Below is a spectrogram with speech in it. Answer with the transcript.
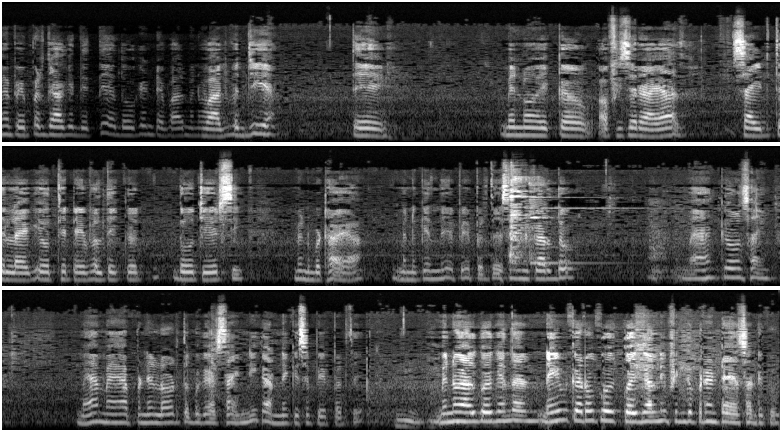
ਮੈਂ ਪੇਪਰ ਜਾ ਕੇ ਦਿੱਤੇ ਆ 2 ਘੰਟੇ ਬਾਅਦ ਮੈਨੂੰ ਆਵਾਜ਼ ਵੱਜੀ ਆ ਤੇ ਮੈਨੂੰ ਇੱਕ ਆਫੀਸਰ ਆਇਆ ਸਾਈਡ ਤੇ ਲੈ ਕੇ ਉੱਥੇ ਟੇਬਲ ਤੇ ਇੱਕ ਦੋ ਚੇਅਰ ਸੀ ਮੈਨੂੰ ਬਿਠਾਇਆ ਮੈਨੂੰ ਕਹਿੰਦੇ ਪੇਪਰ ਤੇ ਸਾਈਨ ਕਰ ਦਿਓ ਮੈਂ ਕਿਉਂ ਸਾਈਨ ਮੈਂ ਮੈਂ ਆਪਣੇ ਲੋੜ ਤੋਂ ਬਗੈਰ ਸਾਈਨ ਨਹੀਂ ਕਰਨੇ ਕਿਸੇ ਪੇਪਰ ਤੇ। ਮੈਨੂੰ ਅੱਜ ਕੋਈ ਕਹਿੰਦਾ ਨਹੀਂ ਵੀ ਕਰੋ ਕੋਈ ਕੋਈ ਗੱਲ ਨਹੀਂ ਫਿੰਗਰਪ੍ਰਿੰਟ ਹੈ ਸਾਡੇ ਕੋਲ।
